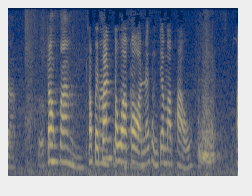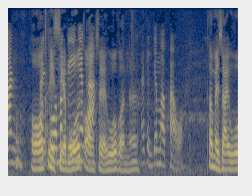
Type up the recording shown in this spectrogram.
จะต้องปั้น ต้องไปปั้นตัวก่อนแล้วถึงจะมาเผา ปั้นอ๋อใส่ตีตัวเสีเมื่ยอบกี้หัวเนี่ยก่อนค่ะใส่หัวก่อนนะ แล้วถึงจะมาเผา ถ้าไม่ใส่หัว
